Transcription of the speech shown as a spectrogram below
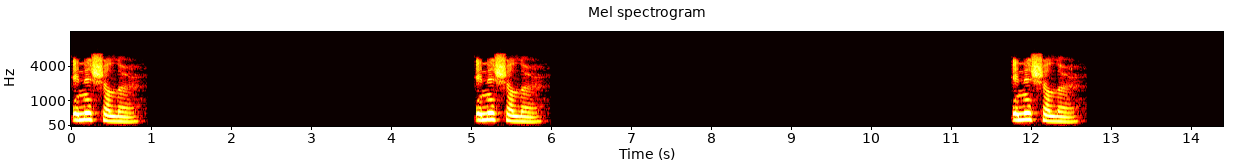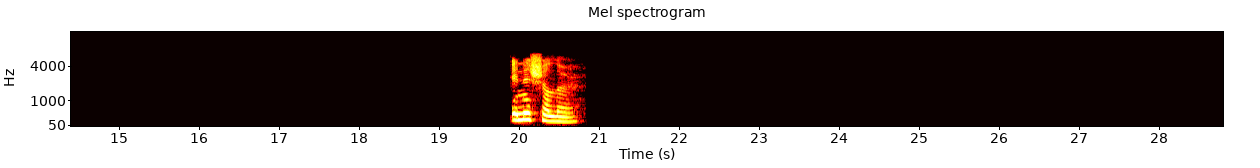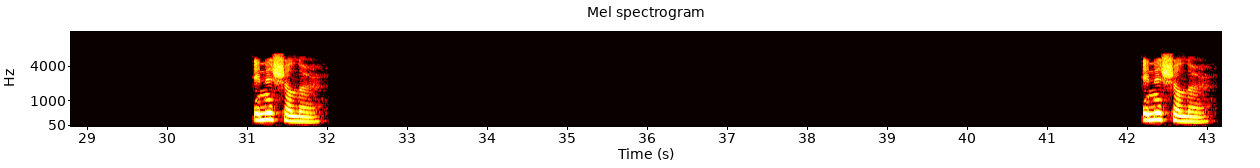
initialer. Initialer. Initialer. Initialer initialer. Initialer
